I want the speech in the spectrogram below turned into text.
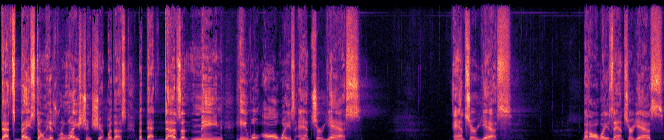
That's based on his relationship with us. But that doesn't mean he will always answer yes. Answer yes. But always answer yes?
